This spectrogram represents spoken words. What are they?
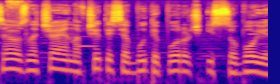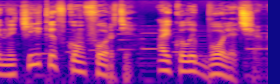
Це означає навчитися бути поруч із собою не тільки в комфорті, а й коли боляче.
